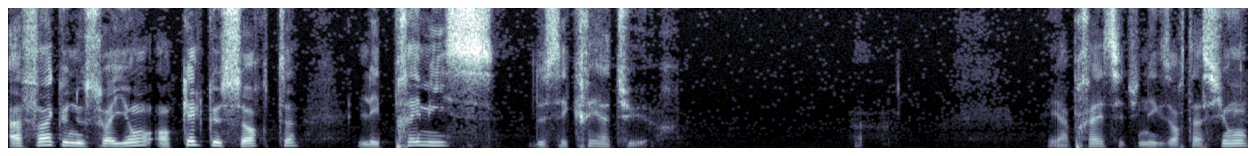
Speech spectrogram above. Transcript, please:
afin que nous soyons en quelque sorte les prémices de ces créatures. Et après, c'est une exhortation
